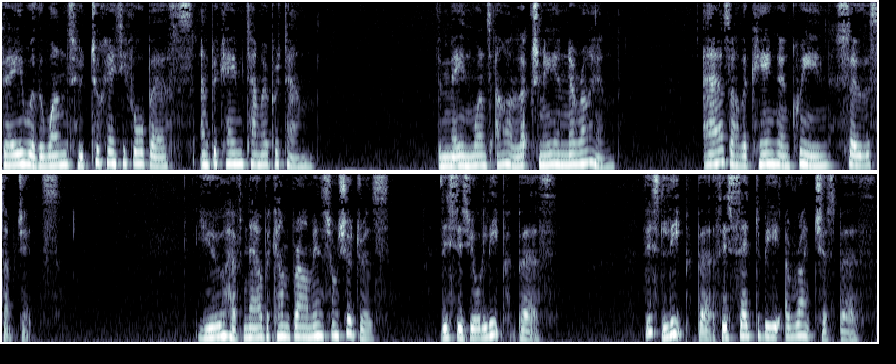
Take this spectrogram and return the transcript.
They were the ones who took 84 births and became Tamo The main ones are Lakshmi and Narayan. As are the king and queen, so the subjects. You have now become Brahmins from Shudras. This is your leap birth. This leap birth is said to be a righteous birth.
